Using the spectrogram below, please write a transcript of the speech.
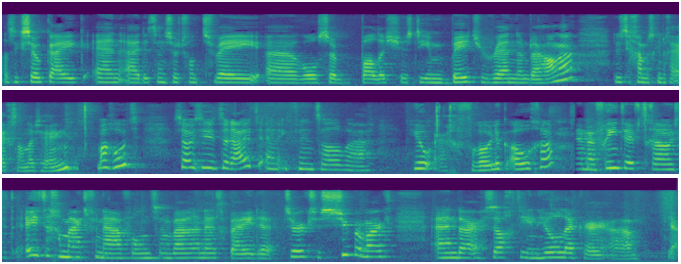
Als ik zo kijk. En uh, dit zijn soort van twee uh, roze balletjes die een beetje random daar hangen. Dus die gaan misschien nog ergens anders heen. Maar goed, zo ziet het eruit. En ik vind het al heel erg vrolijk ogen. En mijn vriend heeft trouwens het eten gemaakt vanavond. We waren net bij de Turkse supermarkt. En daar zag hij een heel lekker ja,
